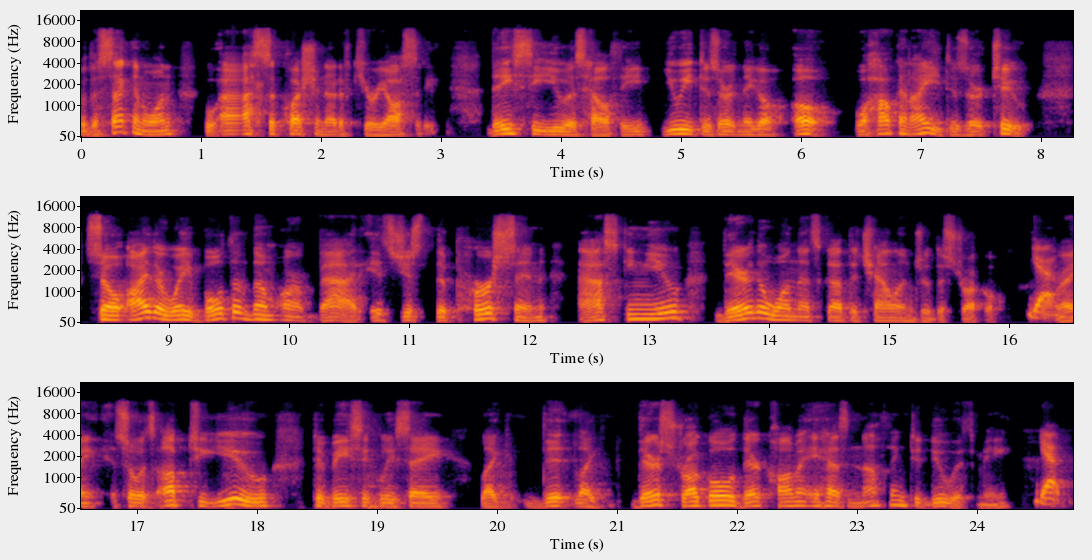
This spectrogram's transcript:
Or the second one who asks a question out of curiosity. They see you as healthy, you eat dessert, and they go, oh, well, how can I eat dessert too? So either way, both of them aren't bad. It's just the person asking you, they're the one that's got the challenge or the struggle. Yeah. Right. So it's up to you to basically say, like, did like their struggle, their comment, it has nothing to do with me. Yep.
